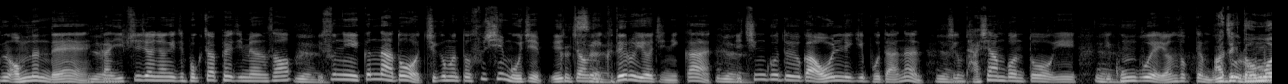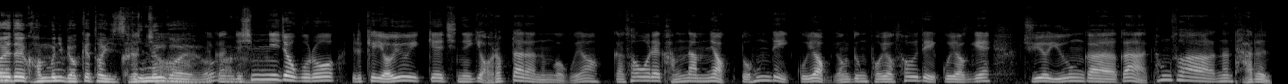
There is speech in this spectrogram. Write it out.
없는데 그러니까 예. 입시 전형이 지금 복잡해지면서 예. 이 순위 끝나도 지금은 또 수시 모집 일정이 글쎄. 그대로 이어지니까 예. 이 친구들과 어울리기보다는 예. 지금 다시 한번 또이 예. 공부에 연속된 모드로 아직 넘어야 될 관문이 몇 개더 그렇죠. 있는 거예요. 그러니까 이제 아. 심리적으로 이렇게 여유 있게 지내기 어렵다라는 거고요. 그러니까 서울의 강남역, 또 홍대 입구역, 영등포역, 서울대 입구역의 주요 유흥가가 평소와는 다른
